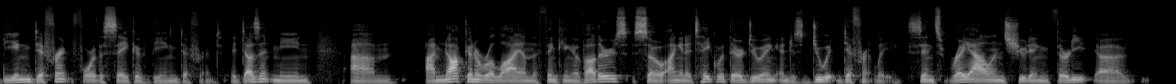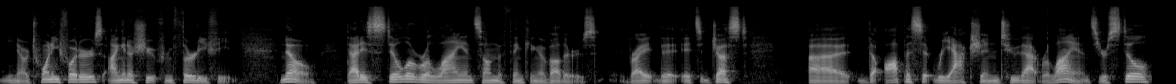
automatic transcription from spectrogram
being different for the sake of being different. It doesn't mean um, I'm not going to rely on the thinking of others, so I'm going to take what they're doing and just do it differently. Since Ray Allen's shooting 30, uh, you know, 20 footers, I'm going to shoot from 30 feet. No, that is still a reliance on the thinking of others, right? It's just uh, the opposite reaction to that reliance. You're still,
